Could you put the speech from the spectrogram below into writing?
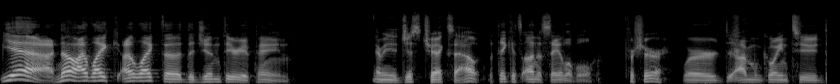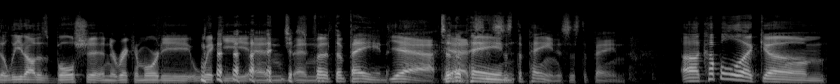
yeah, no, I like I like the the Jim theory of pain. I mean, it just checks out I think it's unassailable." for sure. where I'm going to delete all this bullshit in the Rick and Morty wiki and just and put it the pain. yeah, to yeah, the it's- pain. It's, just the pain. It's just the pain. A couple like um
